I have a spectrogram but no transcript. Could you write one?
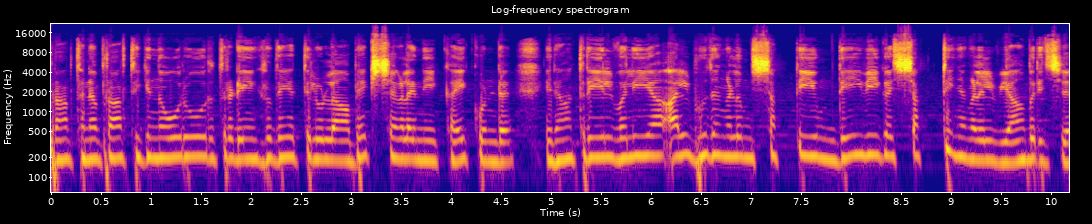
പ്രാർത്ഥന പ്രാർത്ഥിക്കുന്ന ഓരോരുത്തരുടെയും ഹൃദയത്തിലുള്ള അപേക്ഷകളെ നീ കൈക്കൊണ്ട് രാത്രിയിൽ വലിയ അത്ഭുതങ്ങളും ശക്തിയും ദൈവിക ശക്തി ഞങ്ങളിൽ വ്യാപരിച്ച്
